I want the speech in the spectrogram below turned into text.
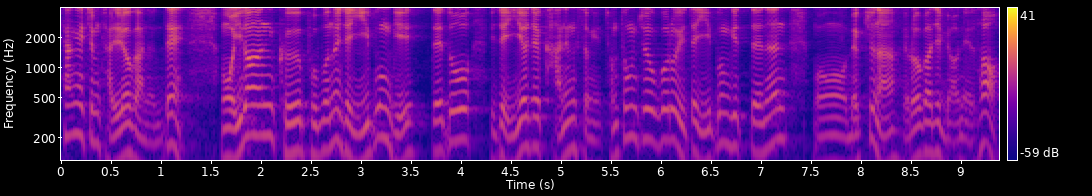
향해 지금 달려가는데 뭐 이런 그 부분은 이제 2분기 때도 이제 이어질 가능성이 전통적으로 이제 2분기 때는 뭐 맥주나 여러 가지 면에서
